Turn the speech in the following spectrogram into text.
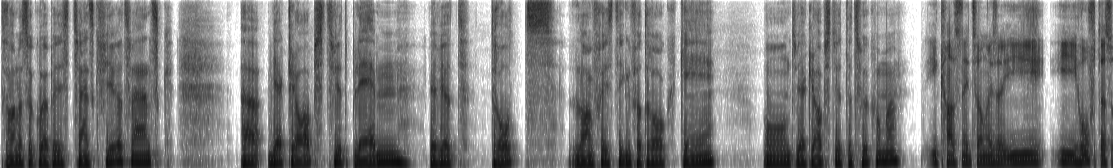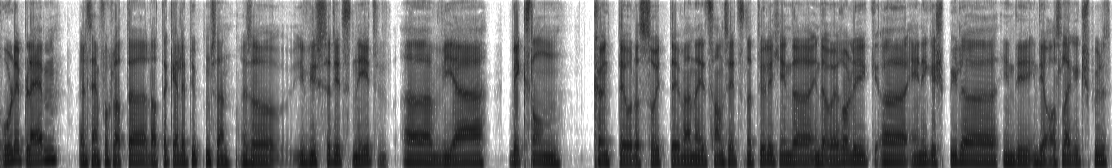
dran sogar bis 2024. Äh, wer glaubst, wird bleiben? Wer wird trotz langfristigen Vertrag gehen? Und wer glaubst, wird dazukommen? Ich kann es nicht sagen. Also ich, ich hoffe, dass alle bleiben weil es einfach lauter, lauter geile Typen sind. Also ich wüsste jetzt nicht, äh, wer wechseln könnte oder sollte. Wenn jetzt haben sie jetzt natürlich in der, in der Euroleague äh, einige Spieler in die, in die Auslage gespielt.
